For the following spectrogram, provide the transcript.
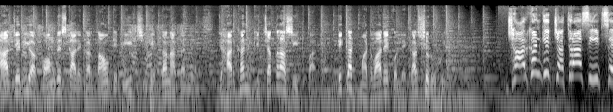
आरजेडी और कांग्रेस कार्यकर्ताओं के बीच ये तनातनी, झारखंड की चतरा सीट पर टिकट बंटवारे को लेकर शुरू हुई। झारखंड की चतरा सीट से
